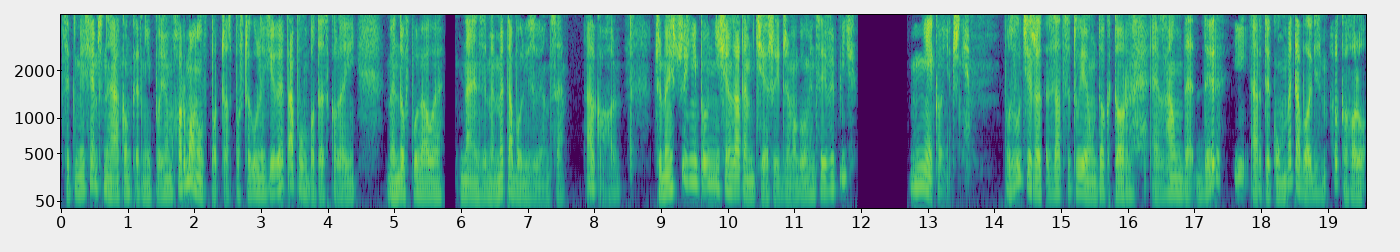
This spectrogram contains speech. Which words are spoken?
cykl miesięczny, a konkretniej poziom hormonów podczas poszczególnych jego etapów, bo te z kolei będą wpływały na enzymy metabolizujące alkohol. Czy mężczyźni powinni się zatem cieszyć, że mogą więcej wypić? Niekoniecznie. Pozwólcie, że zacytuję dr Wande Dyr i artykuł Metabolizm alkoholu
